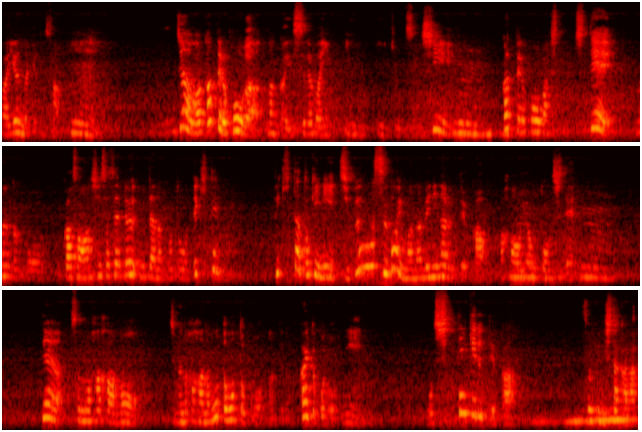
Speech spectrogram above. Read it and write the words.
は言うんだけどさ、じゃあ分かってる方がなんかすればいいいいいい気もするし、分かってる方がしてなんかお母さんを安心させるみたいなことをできてできた時に自分がすごい学びになるっていうか母親を通して、うん。うん、でその母の自分の母のもっともっとこうなんていうの深いところにを知っていけるっていうか、うん、そういうふうにしたから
